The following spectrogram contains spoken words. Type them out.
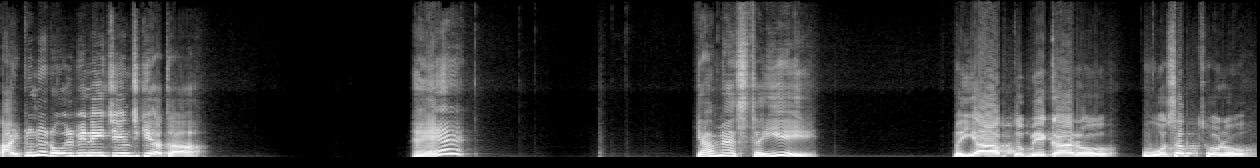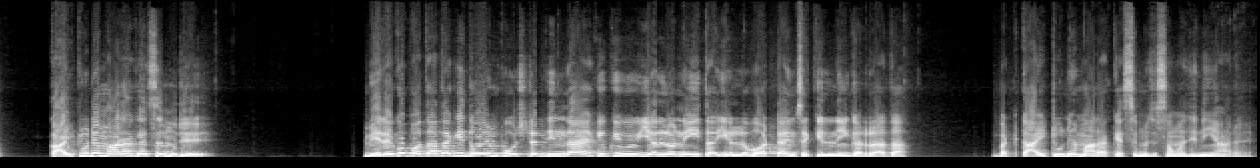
काइटू ने रोल भी नहीं चेंज किया था। हैं? क्या मैच सही ये? भैया, आप तो बेकार हो। वो सब छोड़ो। काइटू ने मारा कैसे मुझे? मेरे को पता था कि दो इम्पोस्टर ज़िंदा है, क्योंकि येल्लो नहीं था येल्लो बहुत टाइम से किल नहीं कर रहा था। बट काइटू ने मारा, कैसे मुझे समझ नहीं आ रहा है।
